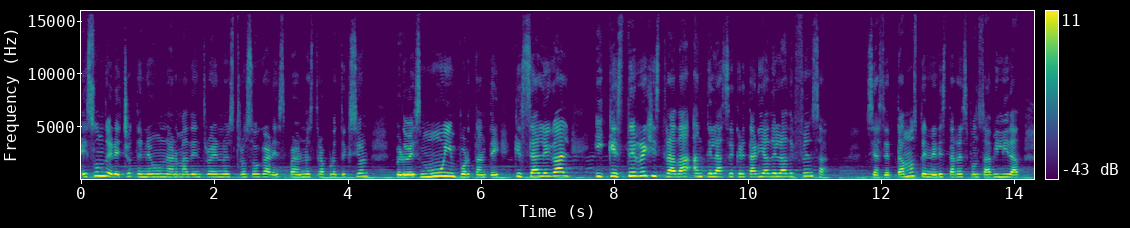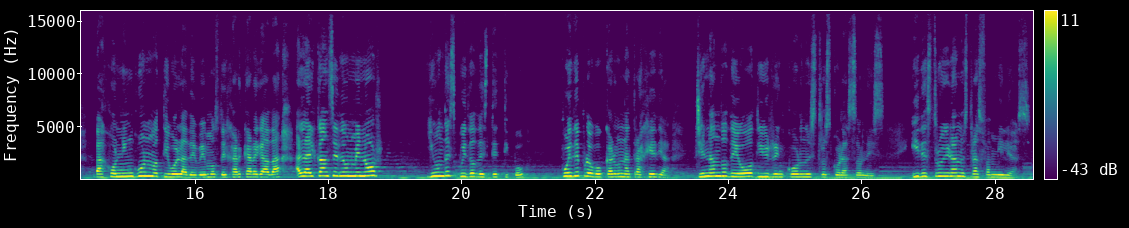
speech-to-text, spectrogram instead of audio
Es un derecho tener un arma dentro de nuestros hogares para nuestra protección, pero es muy importante que sea legal y que esté registrada ante la Secretaría de la Defensa. Si aceptamos tener esta responsabilidad, bajo ningún motivo la debemos dejar cargada al alcance de un menor. Y un descuido de este tipo puede provocar una tragedia, llenando de odio y rencor nuestros corazones y destruir a nuestras familias.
